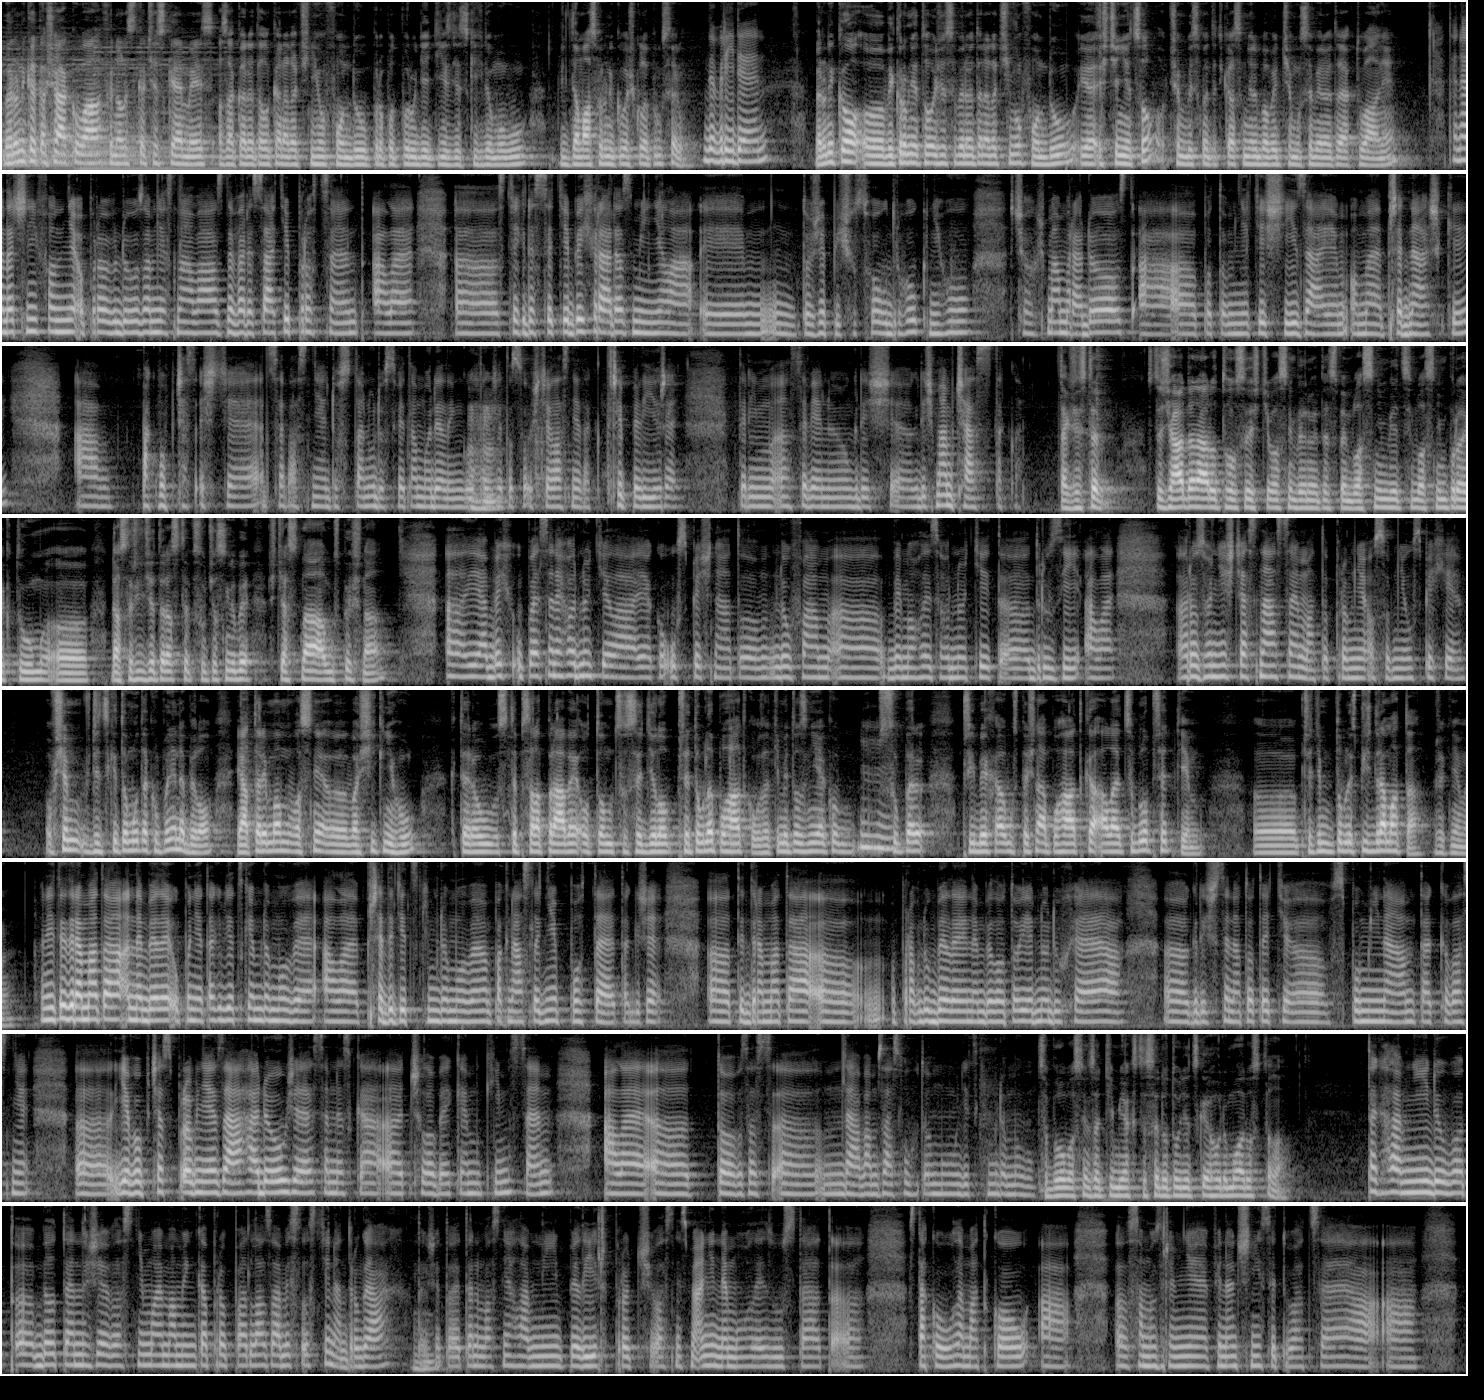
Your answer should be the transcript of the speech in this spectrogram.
Veronika Kašáková, finalistka České mis a zakladatelka nadačního fondu pro podporu dětí z dětských domovů. Vítám vás, Veroniko, ve škole Průseru. Dobrý den. Veroniko, vy kromě toho, že se věnujete nadačnímu fondu, je ještě něco, o čem bychom teďka se měli bavit, čemu se věnujete aktuálně? Ten nadační fond mě opravdu zaměstnává z 90%, ale eh, z těch deseti bych ráda zmínila i mm, to, že píšu svou druhou knihu, z čehož mám radost a potom mě těší zájem o mé přednášky. A pak občas ještě se vlastně dostanu do světa modelingu, mm-hmm. takže to jsou ještě vlastně tak tři pilíře, kterým eh, se věnuju, když, eh, když mám čas takhle. Takže jste jste žádaná do toho, se ještě vlastně věnujete svým vlastním věcím, vlastním projektům. Eh, dá se říct, že teda jste v současné době šťastná a úspěšná? Já bych úplně se nehodnotila jako úspěšná, to doufám by mohli zhodnotit druzí, ale rozhodně šťastná jsem a to pro mě osobně úspěch je. Ovšem vždycky tomu tak úplně nebylo. Já tady mám vlastně vaší knihu, kterou jste psala právě o tom, co se dělo před touhle pohádkou. Zatím mi to zní jako mm-hmm. super příběh a úspěšná pohádka, ale co bylo předtím? Eh, předtím to byly spíš dramata, řekněme. Oni ty dramata nebyly úplně tak v dětském domově, ale před dětským domovem a pak následně poté, takže uh, ty dramata uh, opravdu byly, nebylo to jednoduché a uh, když si na to teď vzpomínám, tak vlastně je občas pro mě záhadou, že jsem dneska člověkem, kým jsem, ale to zase dávám zásluhu tomu dětskému domovu. Co bylo vlastně zatím, jak jste se do toho dětského domova dostala? Tak hlavní důvod eh, byl ten, že vlastně moje maminka propadla závislosti na drogách, mm. takže to je ten vlastně hlavní pilíř, proč vlastně jsme ani nemohli zůstat eh, s takovouhle matkou a eh, samozřejmě finanční situace a, a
